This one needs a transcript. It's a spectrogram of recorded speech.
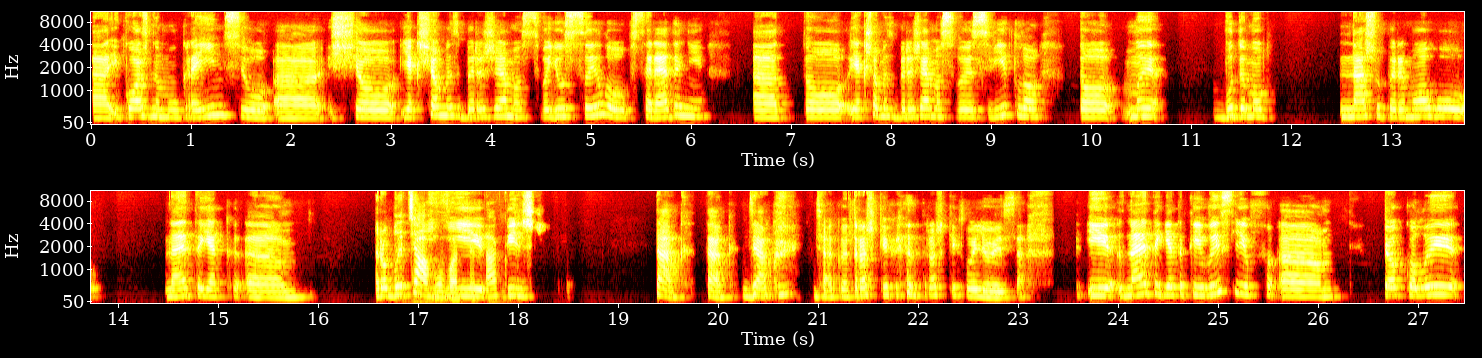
е, і кожному українцю, е, що якщо ми збережемо свою силу всередині, е, то якщо ми збережемо своє світло, то ми будемо нашу перемогу, знаєте, як е, робити Витягувати, її так? більш. Так, так, дякую, дякую. Трошки, трошки хвилююся. І знаєте, є такий вислів, е, що коли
